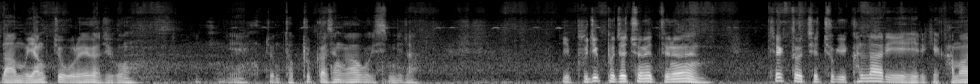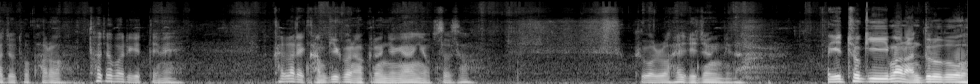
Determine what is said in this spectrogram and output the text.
나무 양쪽으로 해가지고 예, 좀 덮을까 생각하고 있습니다. 이 부직포 제초 매트는 트랙터 제초기 칼날이 이렇게 감아줘도 바로 터져버리기 때문에 칼날에 감기거나 그런 영향이 없어서 그걸로 할 예정입니다. 예초기만 안 들어도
